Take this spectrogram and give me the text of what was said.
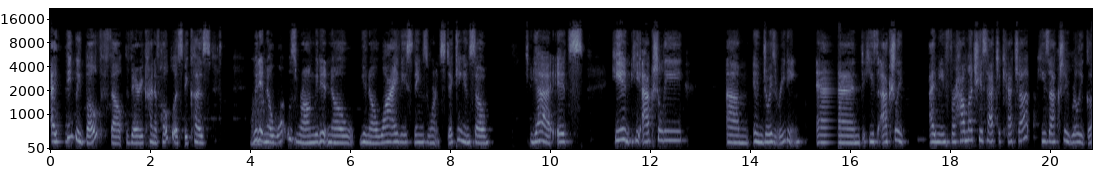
I think we both felt very kind of hopeless because we didn't know what was wrong. We didn't know you know why these things weren't sticking. And so yeah it's he he actually um enjoys reading. And, he's actually i mean for how much he's had to catch up he's actually really good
